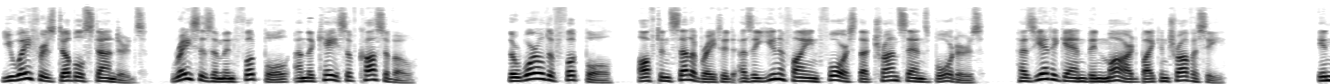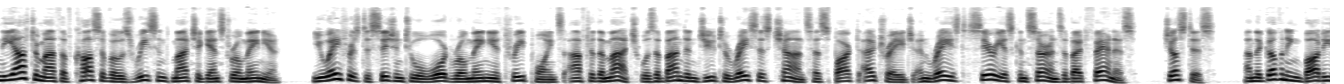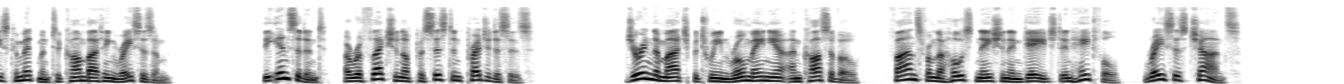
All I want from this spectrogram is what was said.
UEFA's double standards, racism in football, and the case of Kosovo. The world of football, often celebrated as a unifying force that transcends borders, has yet again been marred by controversy. In the aftermath of Kosovo's recent match against Romania, UEFA's decision to award Romania three points after the match was abandoned due to racist chants has sparked outrage and raised serious concerns about fairness, justice, and the governing body's commitment to combating racism. The incident, a reflection of persistent prejudices. During the match between Romania and Kosovo, fans from the host nation engaged in hateful, racist chants.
